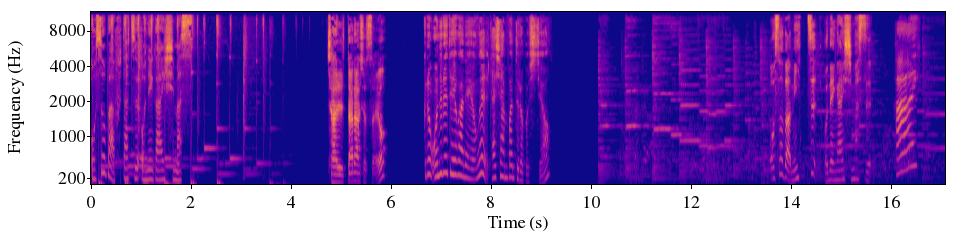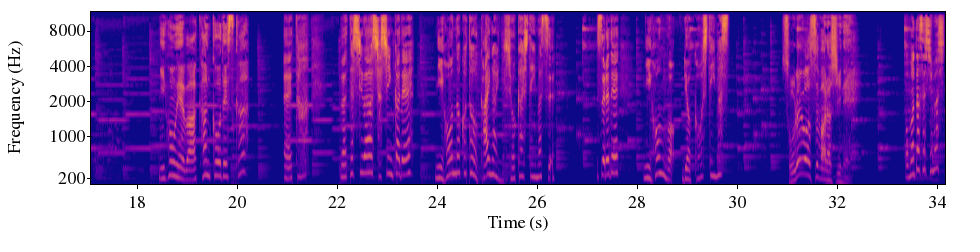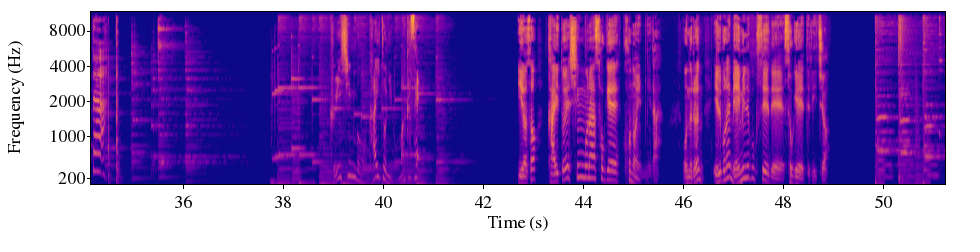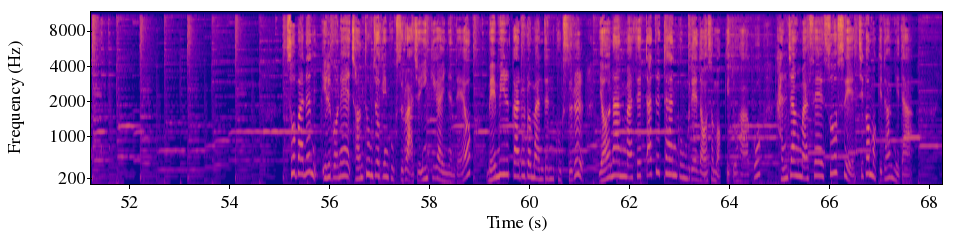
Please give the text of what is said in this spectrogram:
おそば二つお願いします。 잘 따라 하셨어요? 그럼 오늘의 대화 내용을 다시 한번 들어보시죠. おそば3つお願いしますはい 日本へは観光ですかえっ、と私は写真家で日本のことを海外に紹介していますそれで日本を旅行していますそれは素晴らしいねお待たせしました食いしん坊カイトにお任せ 이어서 가이도의 식문화 소개 코너입니다. 오늘은 일본의 메밀국수에 대해 소개해 드리죠. 소바는 일본의 전통적인 국수로 아주 인기가 있는데요. 메밀가루로 만든 국수를 연한 맛의 따뜻한 국물에 넣어서 먹기도 하고 간장 맛의 소스에 찍어 먹기도 합니다.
